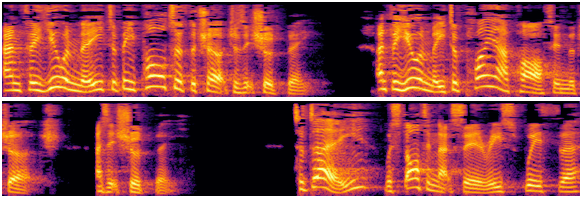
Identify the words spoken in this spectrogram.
And for you and me to be part of the church as it should be. And for you and me to play our part in the church as it should be. Today, we're starting that series with uh,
